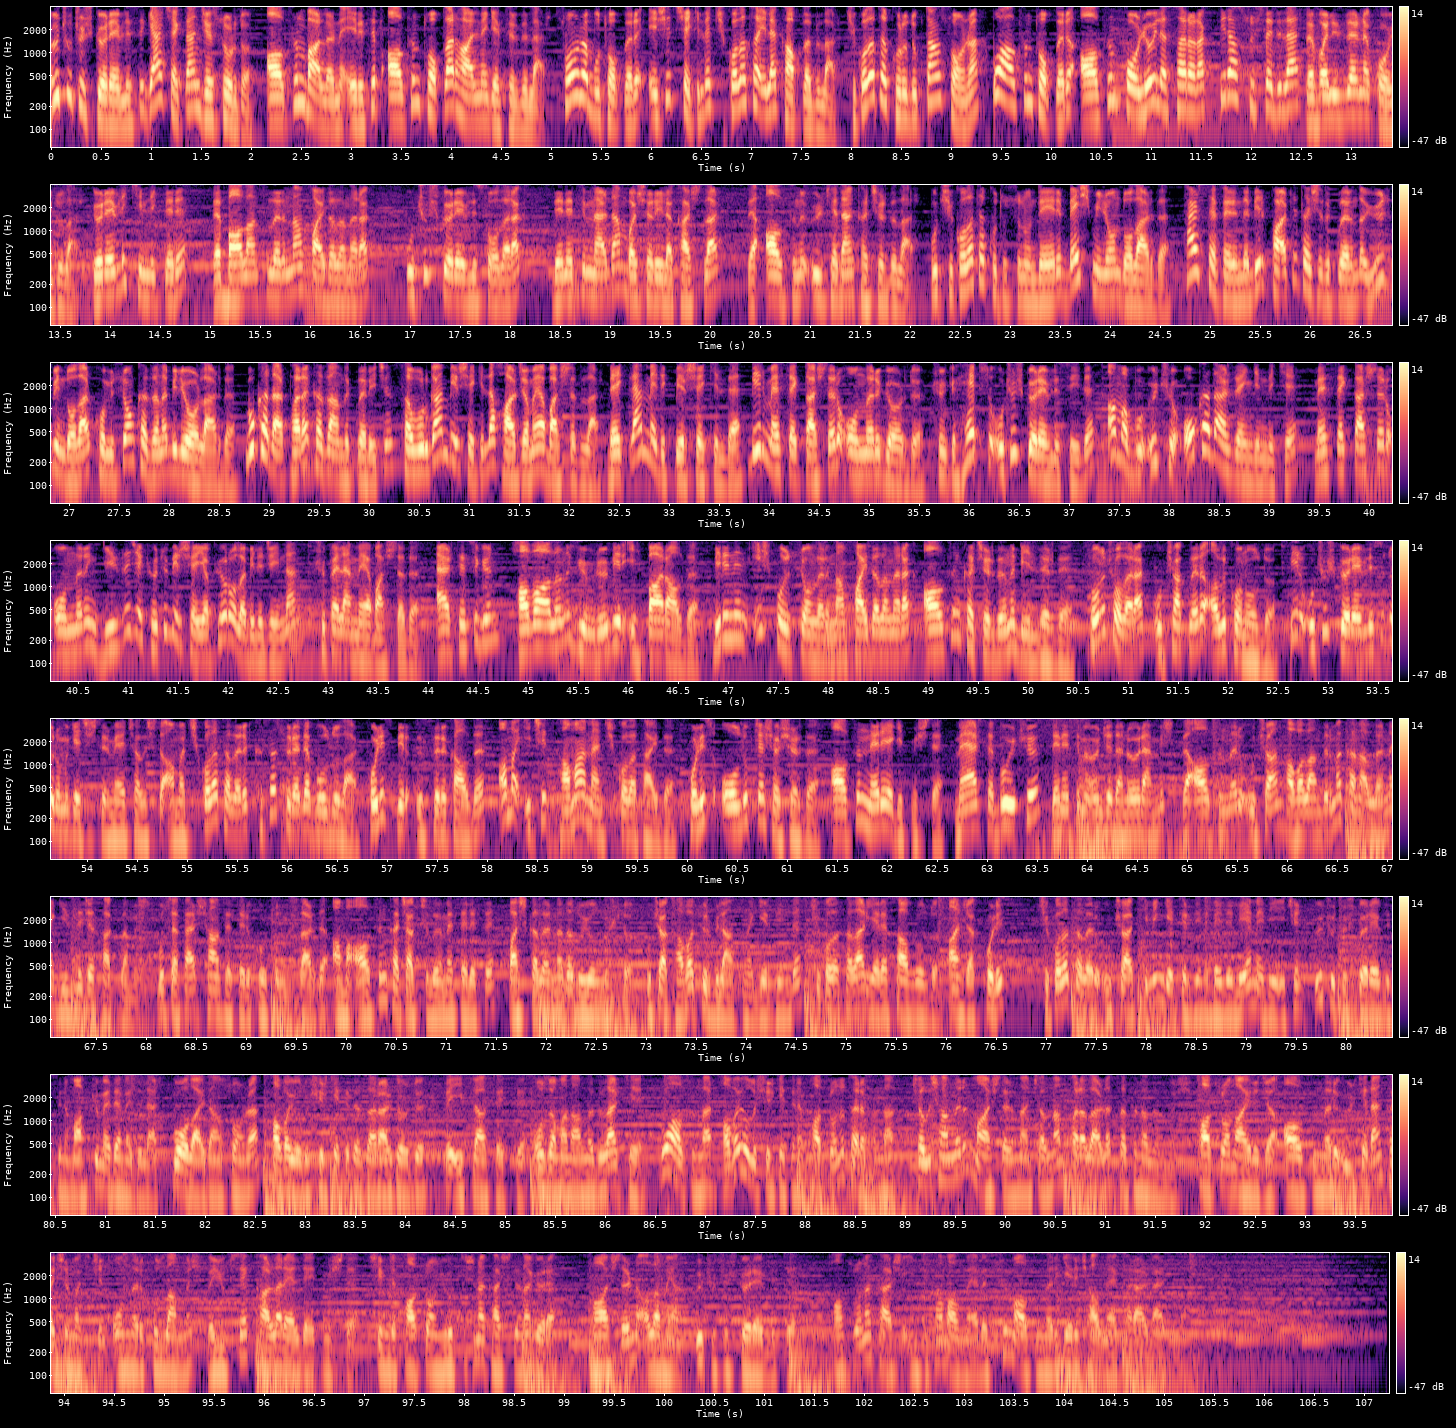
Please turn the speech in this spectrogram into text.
Üç uçuş görevlisi gerçekten cesurdu. Altın barlarını eritip altın toplar haline getirdiler. Sonra bu topları eşit şekilde çikolata ile kapladılar. Çikolata kuruduktan sonra bu altın topları altın folyo ile sararak biraz süslediler ve valizlerine koydular. Görevli kimlikleri ve bağlantılarından faydalanarak uçuş görevlisi olarak denetimlerden başarıyla kaçtılar ve altını ülkeden kaçırdılar. Bu çikolata kutusunun değeri 5 milyon dolardı. Her seferinde bir parti taşıdıklarında 100 bin dolar komisyon kazanabiliyorlardı. Bu kadar para kazandıkları için savurgan bir şekilde harcamaya başladılar. Beklenmedik bir şekilde bir meslektaşları onları gördü. Çünkü hepsi uçuş görevlisiydi ama bu üçü o kadar zengindi ki meslektaşları onların gizlice kötü bir şey yapıyor olabileceğinden şüphelenmeye başladı. Ertesi gün havaalanı gümrüğü bir ihbar aldı. Birinin iş pozisyonlarından faydalanarak altın kaçırdığını bildirdi. Sonuç olarak uçakları alıkonuldu. Bir uçuş görevlisi durumu geçiştirmeye çalıştı ama çikolataları kısa sürede buldular. Polis bir ısırık aldı ama içi tamamen çikolataydı. Polis oldukça şaşırdı. Altın nereye gitmişti? Meğerse bu üçü denetimi önceden öğrenmiş ve altınları uçağın havalandırma kanallarına gizlice saklamış. Bu sefer şans eseri kurtulmuşlardı ama altın kaçakçılığı meselesi başkalarına da duyulmuştu. Uçak hava türbülansına girdiğinde çikolatalar yere savruldu. Ancak polis çikolataları uçağa kimin getirdiğini belirleyemediği için 3 uçuş görevlisini mahkum edemediler. Bu olaydan sonra havayolu şirketi de zarar gördü ve iflas etti. O zaman anladılar ki bu altınlar havayolu şirketinin patronu tarafından çalışanların maaşlarından çalınan paralarla satın alınmış. Patron ayrıca altınları ülkeden kaçırmak için onları kullanmış ve yüksek karlar elde etmişti. Şimdi patron yurt dışına kaçtığına göre maaşlarını alamayan 3 uçuş görevlisi patrona karşı intikam almaya ve tüm altınları geri çalmaya karar verdiler.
